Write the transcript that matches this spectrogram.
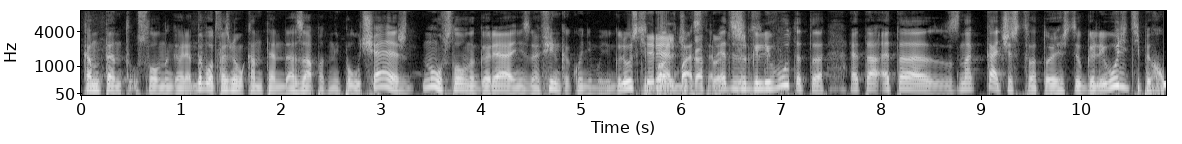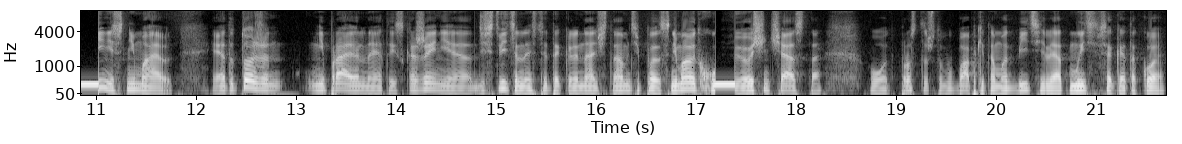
контент, условно говоря, да вот возьмем контент, да, западный, получаешь, ну, условно говоря, я не знаю, фильм какой-нибудь, голливудский Сериальчик блокбастер. Это же Голливуд, это, это, это знак качества, то есть в Голливуде типа хуйни не снимают. И это тоже неправильное это искажение действительности, так или иначе. Там, типа, снимают хуй очень часто. Вот, просто чтобы бабки там отбить или отмыть, всякое такое.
